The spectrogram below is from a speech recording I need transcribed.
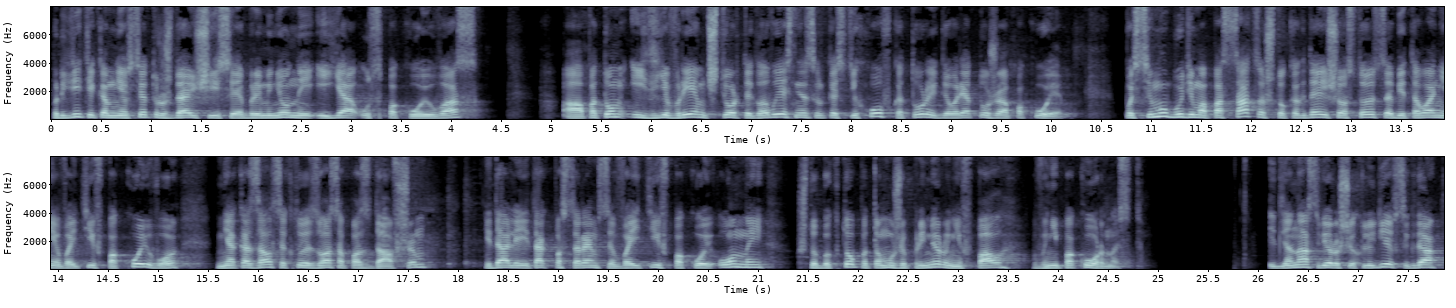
«Придите ко мне все труждающиеся и обремененные, и я успокою вас». А потом из Евреям 4 главы есть несколько стихов, которые говорят тоже о покое. «Посему будем опасаться, что когда еще остается обетование войти в покой его, не оказался кто из вас опоздавшим». И далее, «И так постараемся войти в покой онный, чтобы кто по тому же примеру не впал в непокорность. И для нас, верующих людей, всегда,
